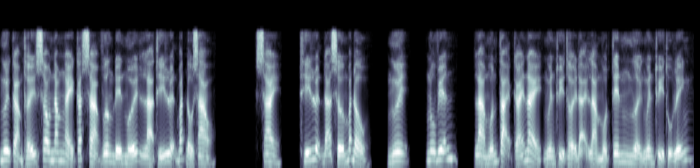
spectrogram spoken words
Ngươi cảm thấy sau năm ngày cắt xả vương đến mới là thí luyện bắt đầu sao? Sai, thí luyện đã sớm bắt đầu, ngươi, Nô Viễn, là muốn tại cái này nguyên thủy thời đại làm một tên người nguyên thủy thủ lĩnh,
